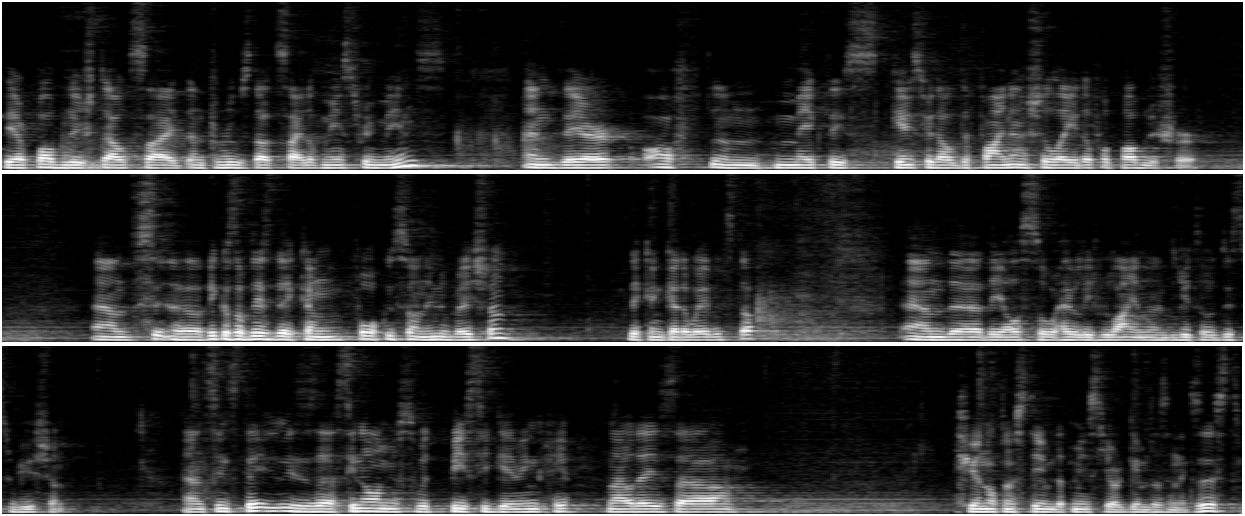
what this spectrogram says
they are published outside and produced outside of mainstream means, and they often make these games without the financial aid of a publisher. And uh, because of this, they can focus on innovation they can get away with stuff. And uh, they also heavily rely on digital distribution. And since this is uh, synonymous with PC gaming here nowadays, uh, if you're not on Steam, that means your game doesn't exist.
